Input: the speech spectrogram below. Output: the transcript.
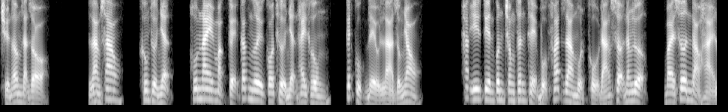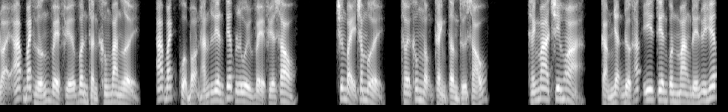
truyền âm dặn dò. Làm sao? Không thừa nhận, hôm nay mặc kệ các ngươi có thừa nhận hay không, kết cục đều là giống nhau. Hắc y tiên quân trong thân thể buộc phát ra một cổ đáng sợ năng lượng, bài sơn đảo hải loại áp bách hướng về phía vân thần không ba người, áp bách của bọn hắn liên tiếp lui về phía sau. Chương bảy trăm mười, thời không ngộng cảnh tầng thứ sáu. Thánh ma chi hỏa, cảm nhận được hắc y tiên quân mang đến uy hiếp,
